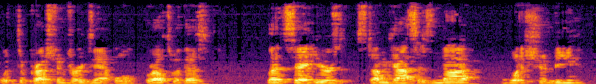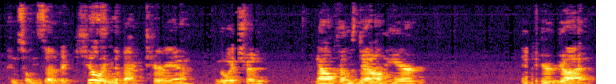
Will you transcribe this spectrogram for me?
with depression, for example, or else with this, let's say your stomach acid is not what it should be, and so instead of it killing the bacteria the way it should, now comes down here into your gut,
